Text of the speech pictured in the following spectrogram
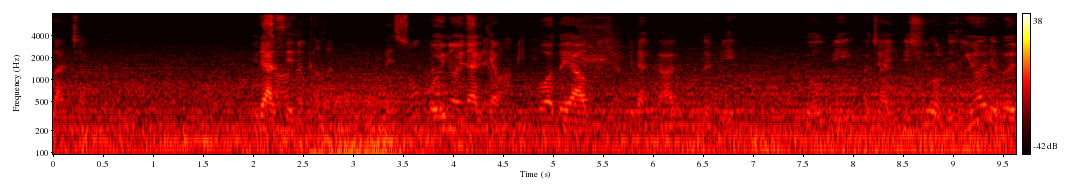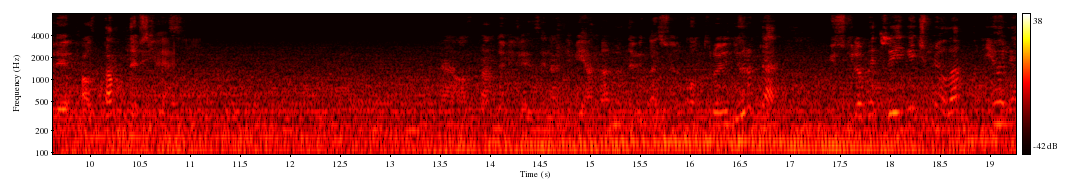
Lan çapkın. Bir daha seni oyun oynarken bu adayı almayacağım. Bir dakika abi burada bir yol bir acayipleşiyor orada. Niye öyle böyle alttan mı Düz döneceğiz? ilerleyin. Ha, alttan döneceğiz herhalde. Bir yandan da navigasyonu kontrol ediyorum da 100 kilometreyi geçmiyor lan bu. Niye öyle?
